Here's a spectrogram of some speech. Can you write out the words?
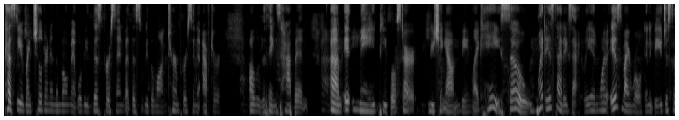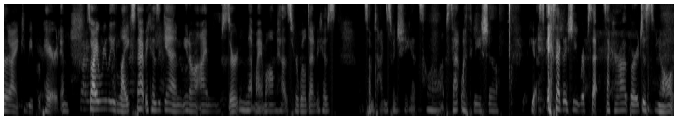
custody of my children in the moment will be this person but this will be the long term person after all of the things happen, um, it made people start reaching out and being like, hey, so what is that exactly? And what is my role going to be just so that I can be prepared? And so I really liked that because, again, you know, I'm certain that my mom has her will done because sometimes when she gets a little upset with me, she'll. Yes, exactly. She rips that sucker up, or just you know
